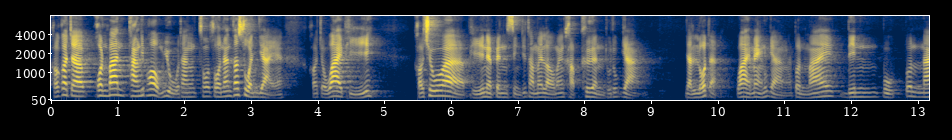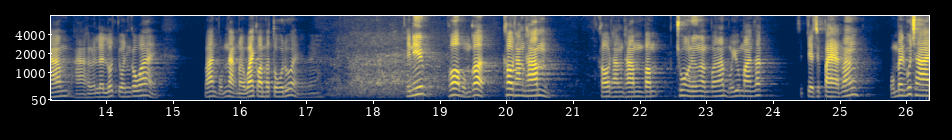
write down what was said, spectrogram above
เขาก็จะคนบ้านทางที่พ่อผมอยู่ทางโซนนั้นถ้าส่วนใหญ่เขาจะไหว้ผี เขาเชื่อว่าผีเนี่ยเป็นสิ่งที่ทำให้เราแม่งขับเคลื่อนทุก ๆอย่าง ยันรถอะ ไหว้แม่งทุกอย่างต้นไม้ดินปลูกต้นน้ำหาเหินอะไรรถยนต์ก็ไหว้บ้านผมหนักหน่อยไหว้กรอนประตูด้วย ทีนี้พ่อผมก็เข้าทางธรรมเข้าทางธรรมช่วงหนึ่งอะตอนนั้นผมอายุประมาณสักสิบเจ็ดสิบแปดมั้งผมเป็นผู้ชาย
